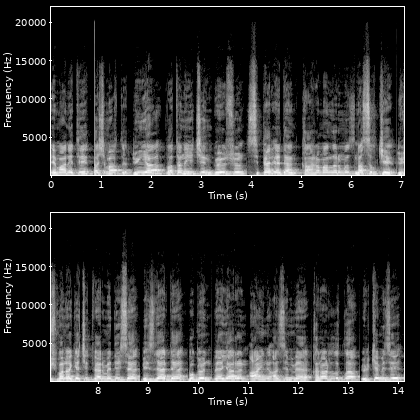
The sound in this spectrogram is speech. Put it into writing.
emaneti taşımaktır. Dünya vatanı için göğsün siper eden kahramanlarımız nasıl ki düşmana geçit vermediyse bizler de bugün ve yarın aynı azim ve kararlılıkla ülkemizi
